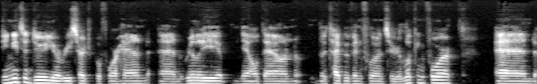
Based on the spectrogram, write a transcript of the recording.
You need to do your research beforehand and really nail down the type of influencer you're looking for and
